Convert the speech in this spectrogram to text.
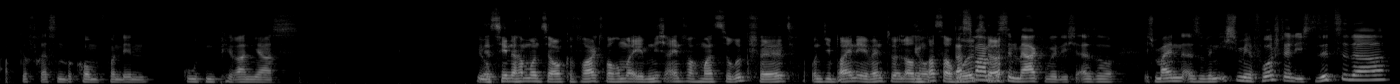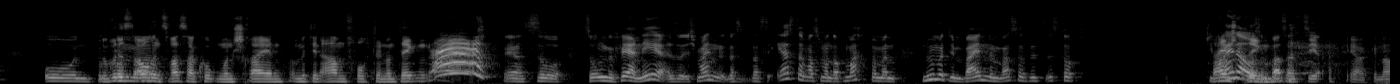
abgefressen bekommt von den guten Piranhas. In der Jo. Szene haben wir uns ja auch gefragt, warum er eben nicht einfach mal zurückfällt und die Beine eventuell aus dem Ja, Wasser holt. Das war ein ja. bisschen merkwürdig. Also, ich meine, also wenn ich mir vorstelle, ich sitze da und Du würdest auch ins Wasser gucken und schreien und mit den Armen fuchteln und denken, ah! Ja, so, so ungefähr. Nee, also ich meine, das, das Erste, was man doch macht, wenn man nur mit den Beinen im Wasser sitzt, ist doch die Beine aus dem Wasser ziehen. Ja, genau.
